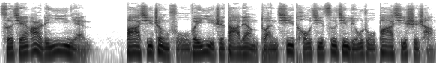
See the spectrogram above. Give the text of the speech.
此前，二零一一年，巴西政府为抑制大量短期投机资金流入巴西市场，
